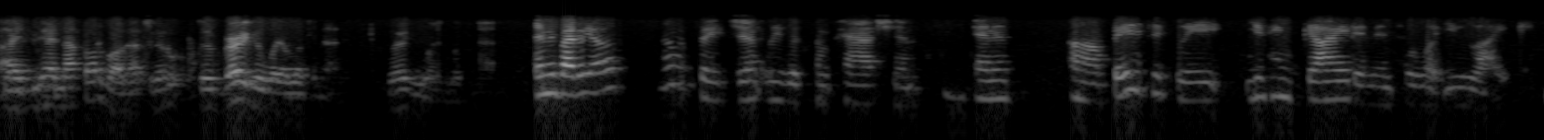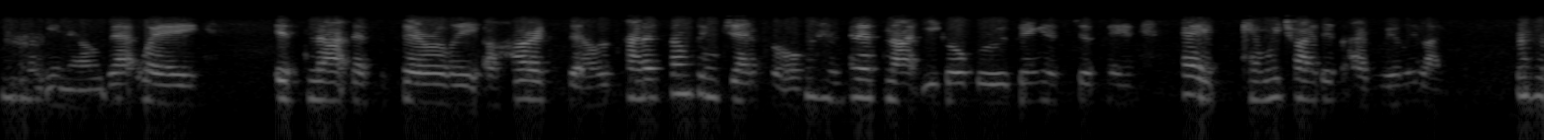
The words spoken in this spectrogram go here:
I mm-hmm. had not thought about it. That's a, good, it's a very good way of looking at it. Very good way of looking at it. Anybody else? I would say gently with compassion, and it's uh, basically you can guide him into what you like. You know that way, it's not necessarily a hard sell. It's kind of something gentle, Mm-hmm. and it's not ego bruising. It's just saying, "Hey, can we try this? I really like." Mm-hmm.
